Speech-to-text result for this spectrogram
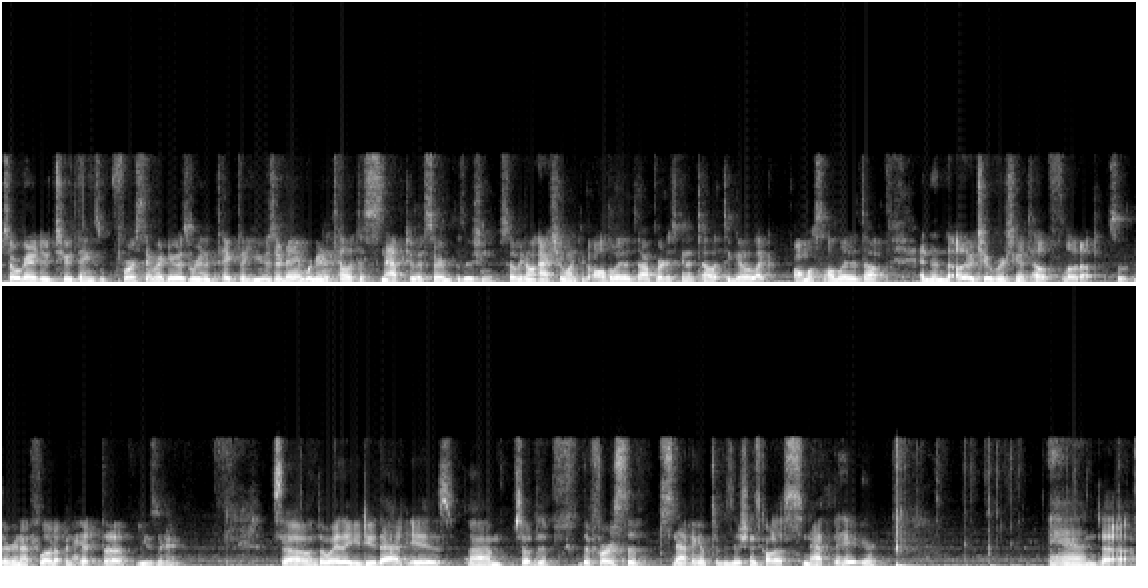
so we're going to do two things. First thing we're going to do is we're going to take the username, we're going to tell it to snap to a certain position. So we don't actually want it to go all the way to the top, we're just going to tell it to go like almost all the way to the top. And then the other two, we're just going to tell it float up. So they're going to float up and hit the username. So the way that you do that is, um, so the, the first, the snapping up to position is called a snap behavior. And, uh,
